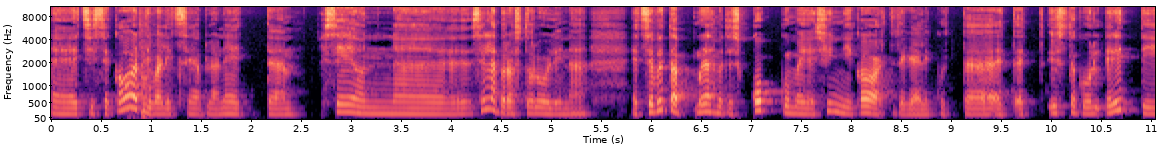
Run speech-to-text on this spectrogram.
et siis see kaardivalitseja planeet, äh, see on sellepärast oluline, et see võtab mõnes mõttes kokku meie sünnikaarti tegelikult, et, et just nagu eriti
